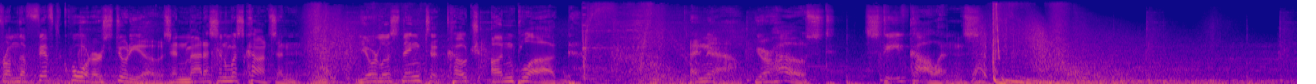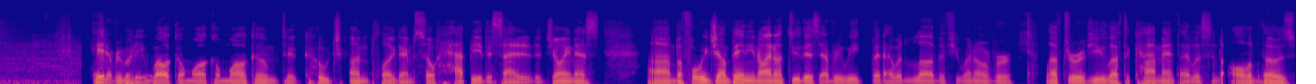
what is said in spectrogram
From the fifth quarter studios in Madison, Wisconsin, you're listening to Coach Unplugged. And now, your host, Steve Collins. Hey, everybody. Welcome, welcome, welcome to Coach Unplugged. I'm so happy you decided to join us. Um, before we jump in, you know, I don't do this every week, but I would love if you went over, left a review, left a comment. I listen to all of those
